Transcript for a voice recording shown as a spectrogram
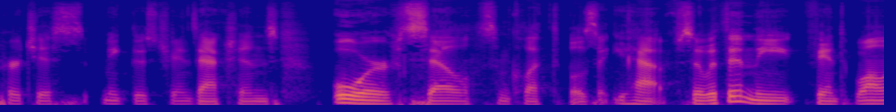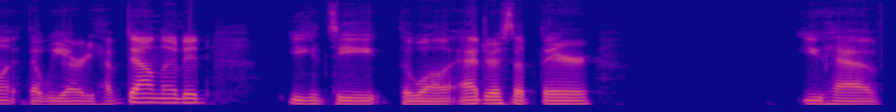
purchase, make those transactions, or sell some collectibles that you have. So within the Phantom wallet that we already have downloaded, you can see the wallet address up there. You have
